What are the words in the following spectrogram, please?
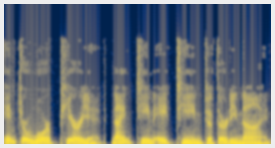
Interwar period 1918 to 39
